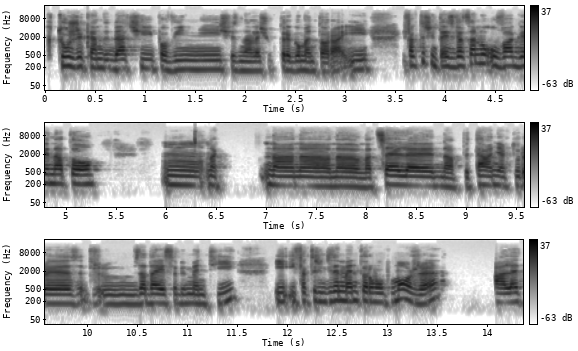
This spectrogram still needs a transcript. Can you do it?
którzy kandydaci powinni się znaleźć u którego mentora. I, i faktycznie tutaj zwracamy uwagę na to, mm, na na, na, na, na cele, na pytania, które zadaje sobie mentee i, i faktycznie ten mentor mu pomoże, ale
